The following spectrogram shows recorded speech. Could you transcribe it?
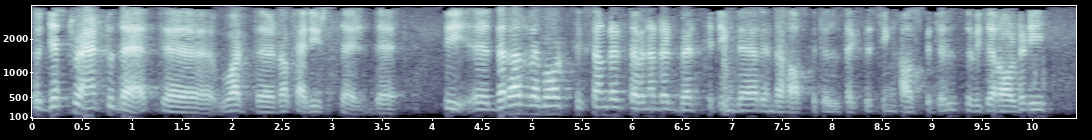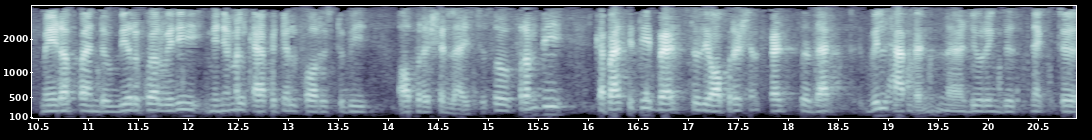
So just to add to that, uh, what uh, Dr. Harish said, uh, see, uh, there are about 600, 700 beds sitting there in the hospitals, existing hospitals, which are already made up and we require very minimal capital for us to be operationalized. So from the capacity beds to the operations beds, uh, that will happen uh, during this next uh,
